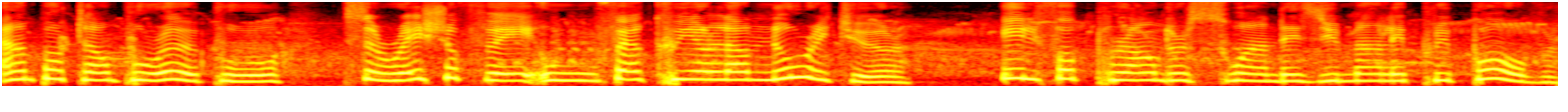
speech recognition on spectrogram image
important pour eux pour se réchauffer ou faire cuire leur nourriture. Il faut prendre soin des humains les plus pauvres,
